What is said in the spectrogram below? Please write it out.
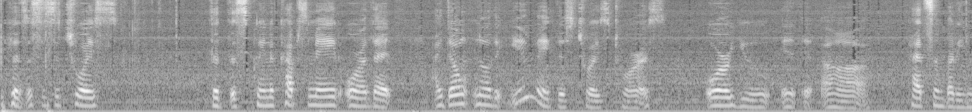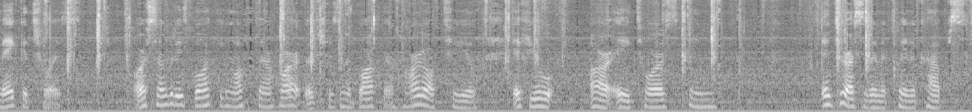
Because this is a choice that this Queen of Cups made or that I don't know that you made this choice, Taurus, or you uh, had somebody make a choice, or somebody's blocking off their heart. They're choosing to block their heart off to you. If you are a Taurus interested in the Queen of Cups.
